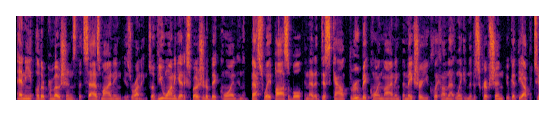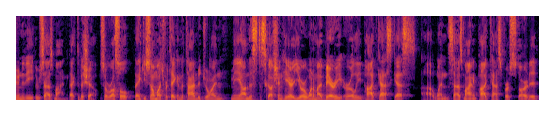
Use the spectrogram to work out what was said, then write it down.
any other promotions that Sazmining is running. So if you want to get exposure to Bitcoin in the best way possible and at a discount through Bitcoin mining, then make sure you click on that link in the description. You'll get the opportunity through Sazmining. Back to the show. So Russell, thank you so much for taking the time to join me on this discussion here. You're one of my very early podcast guests uh, when the Sazmining podcast first started.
